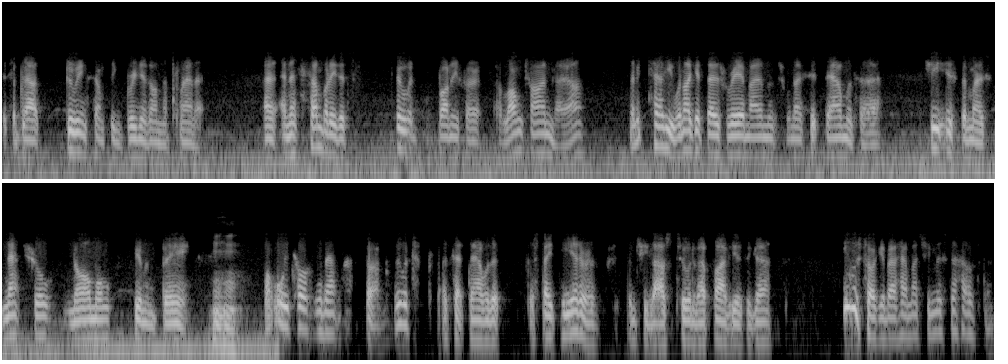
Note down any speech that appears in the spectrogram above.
It's about doing something brilliant on the planet. And, and as somebody that's toured Bonnie for a long time now, let me tell you, when I get those rare moments when I sit down with her, she is the most natural, normal human being. Mm-hmm. What were we talking about last time? We were. T- I sat down with at the State Theatre when she last toured about five years ago. He was talking about how much he missed her husband.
